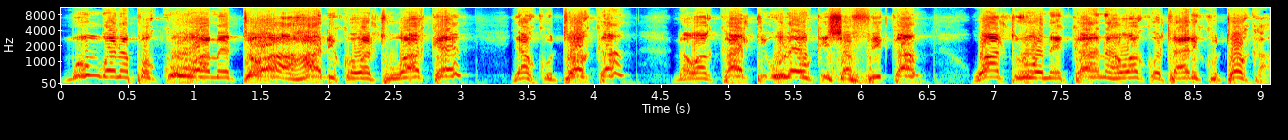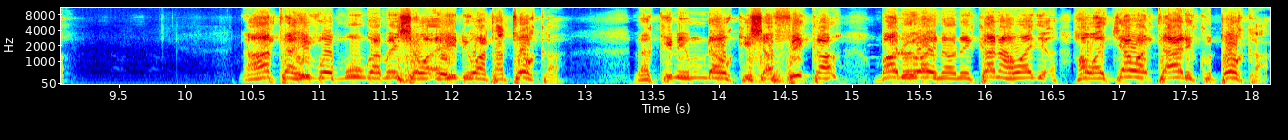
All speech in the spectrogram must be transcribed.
Mungu anapokuwa ametoa ahadi kwa watu wake ya kutoka, na wakati ule ukishafika, watu huonekana hawako tayari kutoka, na hata hivyo Mungu ameshawaahidi watatoka lakini muda ukishafika bado wao inaonekana hawaja, hawajawa tayari kutoka.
